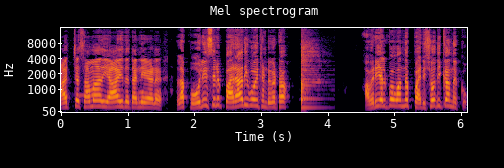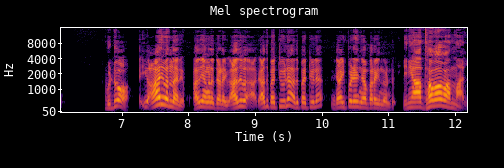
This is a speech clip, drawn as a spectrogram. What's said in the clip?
അച്ഛൻ സമാധി ആയത് തന്നെയാണ്. അല്ല പോലീസിൽ പരാതി പോയിട്ടുണ്ട് കേട്ടോ. അവർ ചിലപ്പോ വന്ന് പരിശോധിക്കാൻ നിൽക്കും വിടുവോ? ആര് വന്നാലും അത് ഞങ്ങൾ തടയും. അത് അത് പറ്റൂല അത് പറ്റൂല. ഞാൻ ഇപ്പോഴേ ഞാൻ പറയുന്നുണ്ട്. ഇനി അഥവാ വന്നാൽ.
